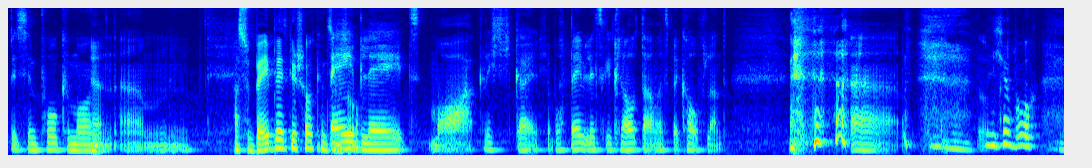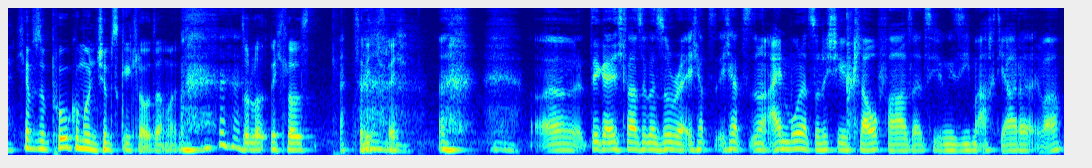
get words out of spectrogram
bisschen Pokémon. Ja. Ähm, Hast du Beyblade geschaut? Kennst Beyblade, boah, richtig geil. Ich habe auch Beyblades geklaut damals bei Kaufland. äh, so. Ich habe auch, ich habe so Pokémon-Chips geklaut damals. so richtig los. Das ja richtig frech. Äh, Digga, ich war sogar so, ich hatte, ich hatte nur einen Monat so eine richtige Klauphase, als ich irgendwie sieben, acht Jahre war.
